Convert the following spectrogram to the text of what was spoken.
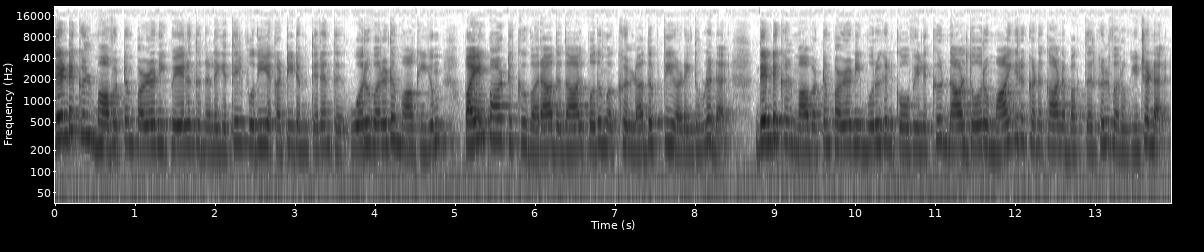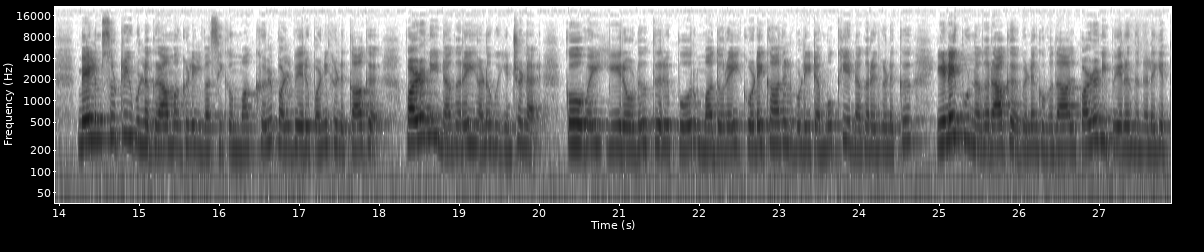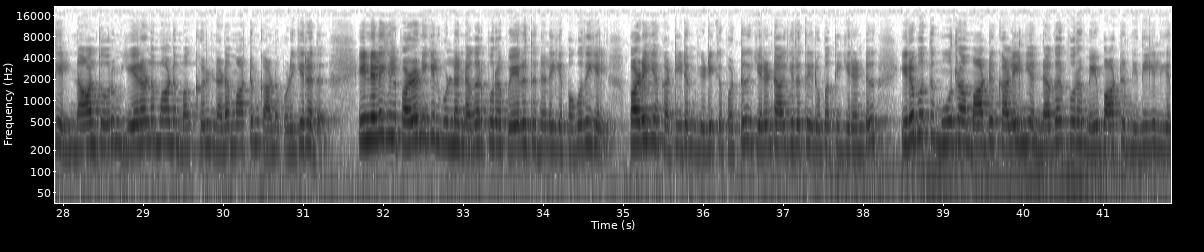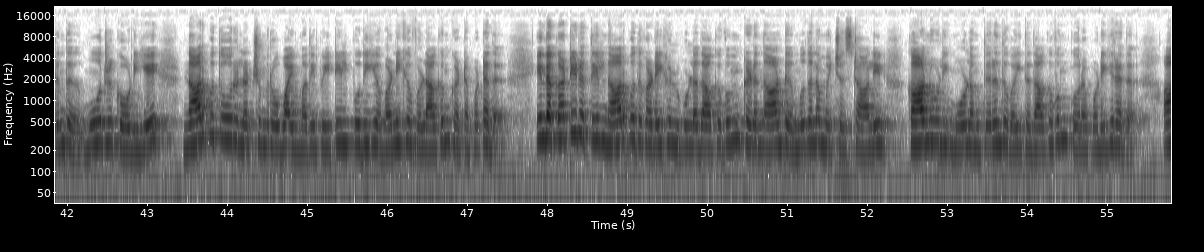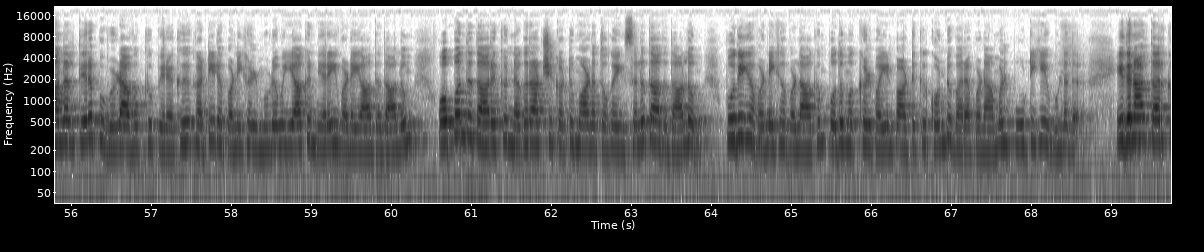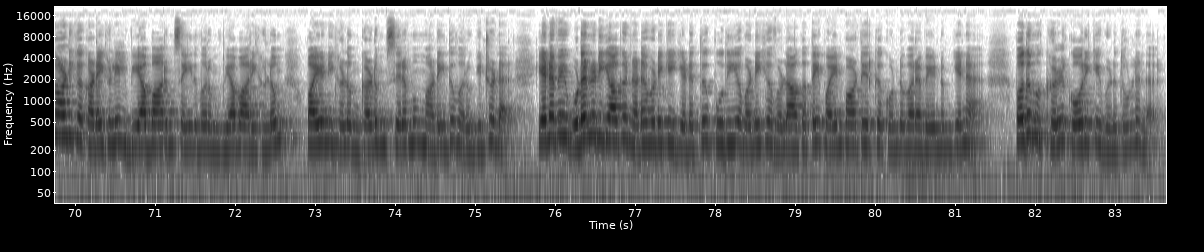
திண்டுக்கல் மாவட்டம் பழனி பேருந்து நிலையத்தில் புதிய கட்டிடம் திறந்து ஒரு வருடம் ஆகியும் பயன்பாட்டுக்கு வராததால் பொதுமக்கள் அதிருப்தி அடைந்துள்ளனர். திண்டுக்கல் மாவட்டம் பழனி முருகன் கோவிலுக்கு நாள்தோறும் ஆயிரக்கணக்கான பக்தர்கள் வருகின்றனர். மேலும் சுற்றியுள்ள கிராமங்களில் வசிக்கும் மக்கள் பல்வேறு பணிகளுக்காக பழனி நகரை அணுகுகின்றனர். கோவை ஈரோடு திருப்பூர் மதுரை கொடைக்கானல் உள்ளிட்ட முக்கிய நகரங்களுக்கு இணைப்பு நகராக விளங்குவதால் பழனி பேருந்து நிலையத்தில் நாள்தோறும் ஏராளமான மக்கள் நடமாட்டம் காணப்படுகிறது. இந்நிலையில் பழனியில் உள்ள நகர்ப்புற பேருந்து நிலைய பகுதியில் பழைய கட்டிடம் இடிக்கப்பட்டு இரண்டாயிரத்து இருபத்தி இரண்டு இருபத்தி மூன்றாம் ஆண்டு கலைஞர் நகர்ப்புற மேம்பாட்டு நிதியில் இருந்து மூன்று கோடியே நாற்பத்தோரு லட்சம் ரூபாய் மதிப்பீட்டில் புதிய வணிக வளாகம் கட்டப்பட்டது. இந்த கட்டிடத்தில் நாற்பது கடைகள் உள்ளதாகவும் கடந்த ஆண்டு முதலமைச்சர் ஸ்டாலின் காணொலி மூலம் திறந்து வைத்ததாகவும் கூறப்படுகிறது. ஆனால் திறப்பு விழாவுக்கு பிறகு கட்டிட பணிகள் முழுமையாக நிறைவடையாது நிறைவடையாததாலும் ஒப்பந்ததாருக்கு நகராட்சி கட்டுமான தொகை செலுத்தாததாலும் புதிய வணிக வளாகம் பொதுமக்கள் பயன்பாட்டுக்கு கொண்டு வரப்படாமல் பூட்டியே உள்ளது. இதனால் தற்காலிக கடைகளில் வியாபாரம் செய்து வரும் வியாபாரிகளும் பயணிகளும் கடும் சிரமம் அடைந்து வருகின்றனர். எனவே உடனடியாக நடவடிக்கை எடுத்து புதிய வணிக வளாகத்தை பயன்பாட்டிற்கு கொண்டு வர வேண்டும் என பொதுமக்கள் கோரிக்கை விடுத்துள்ளனர்.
